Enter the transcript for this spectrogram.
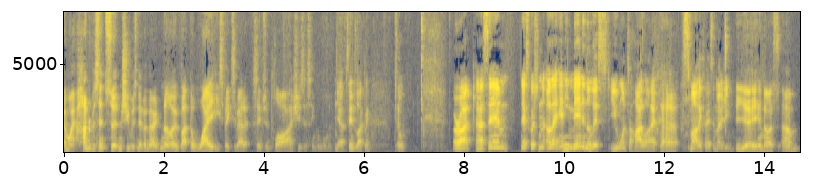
Am I 100% certain she was never married? No, but the way he speaks about it seems to imply she's a single woman. Yeah, seems likely. Cool. All right, uh, Sam. Next question: Are there any men in the list you want to highlight? Smiley face emoji. Yeah, yeah, nice. Um,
